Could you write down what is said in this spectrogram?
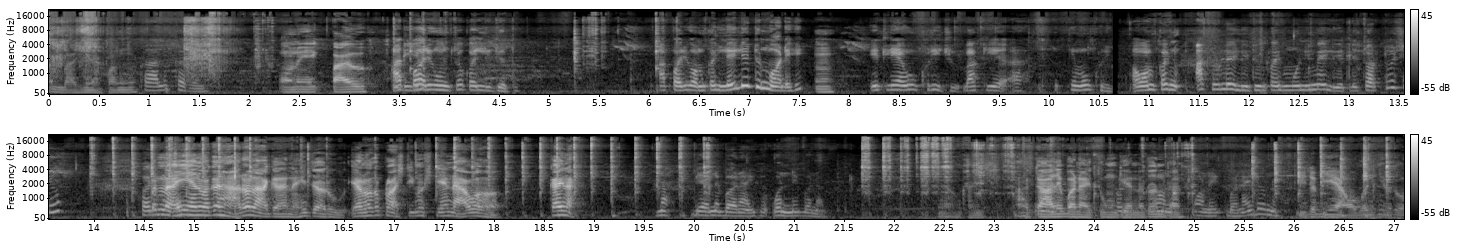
આમ ભાજી નાખવાનું. કાલ કરવાનું. ઓનો એક પાયો આ પરી ઊંચો કરી લીધો હતો. આ પરી આમ કઈ લઈ લીધું મોડે એટલે હું ઉખરી છું બાકી આ તેમાં ઉખરી આમ કઈ આટલું લઈ લીધું પછી મોની મેલ્યું એટલે ચડતું છે. પણ નહીં એનો વગર સારો લાગે નહીં જરૂર. એનો તો પ્લાસ્ટિકનો સ્ટેન્ડ આવે હ. કઈ ના. ના બેને બનાવી છે બંને બનાવી એમ ખાઈશ. આ કાલે બનાવ્યું તું હું ઘેર નતો ને કોને એક બનાવી દો ને? બીજો બે આવો બની તો.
